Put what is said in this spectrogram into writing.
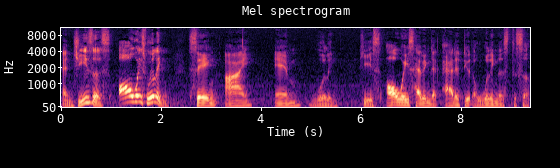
And Jesus, always willing, saying, I am willing. He is always having that attitude of willingness to serve.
